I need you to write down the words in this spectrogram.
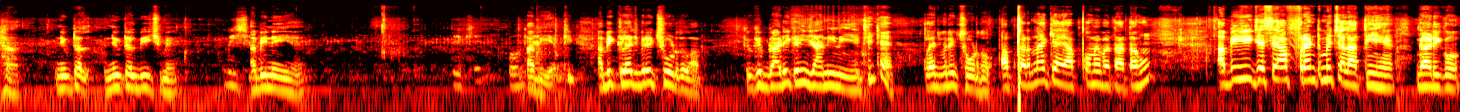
हाँ न्यूट्रल न्यूट्रल बीच में। अभी नहीं है। देखिए अभी है। ठीक। अभी क्लच ब्रेक छोड़ दो आप क्योंकि गाड़ी कहीं जानी नहीं है ठीक है? क्लच ब्रेक छोड़ दो। अब करना क्या है आपको मैं बताता हूँ। अभी जैसे आप फ्रंट में चलाती हैं गाड़ी को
